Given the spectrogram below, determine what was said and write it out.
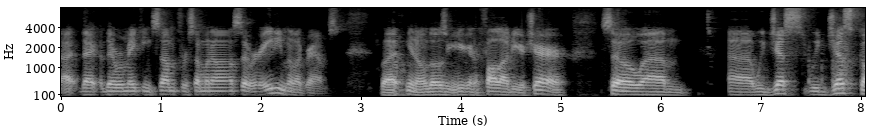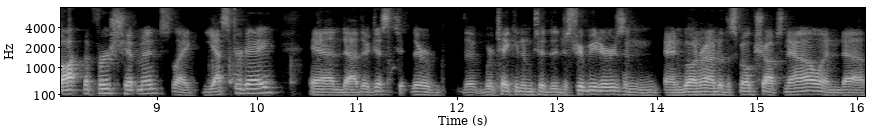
uh, they were making some for someone else that were 80 milligrams, but you know those are you're going to fall out of your chair. So um, uh, we just we just got the first shipment like yesterday, and uh, they're just they're, they're, we're taking them to the distributors and and going around to the smoke shops now, and uh,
